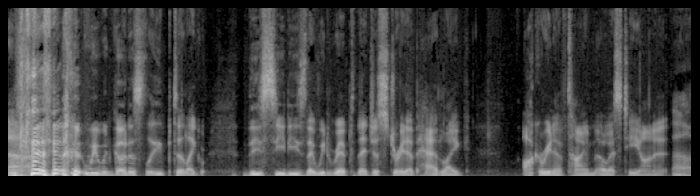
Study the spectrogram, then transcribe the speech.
uh, we would go to sleep to like these CDs that we'd ripped that just straight up had like Ocarina of Time OST on it. Oh,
